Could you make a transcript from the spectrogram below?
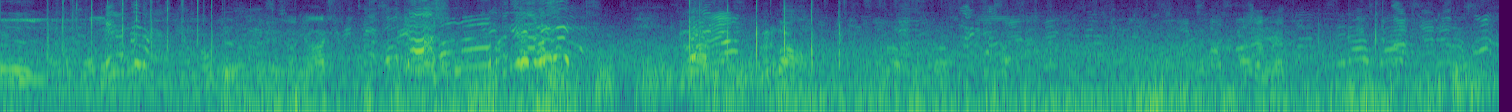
Shut up, Brad.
